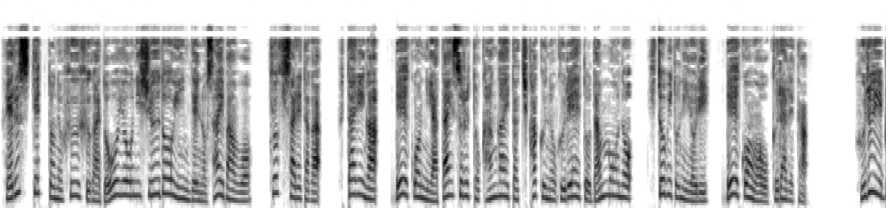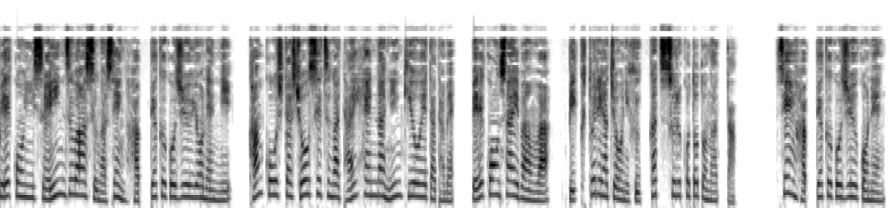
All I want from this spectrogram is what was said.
フェルステッドの夫婦が同様に修道院での裁判を拒否されたが、二人がベーコンに値すると考えた近くのグレート・ダンモウの人々により、ベーコンを送られた。古いベーコンイス・エインズワースが1854年に刊行した小説が大変な人気を得たため、ベーコン裁判はビクトリア朝に復活することとなった。1855年、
